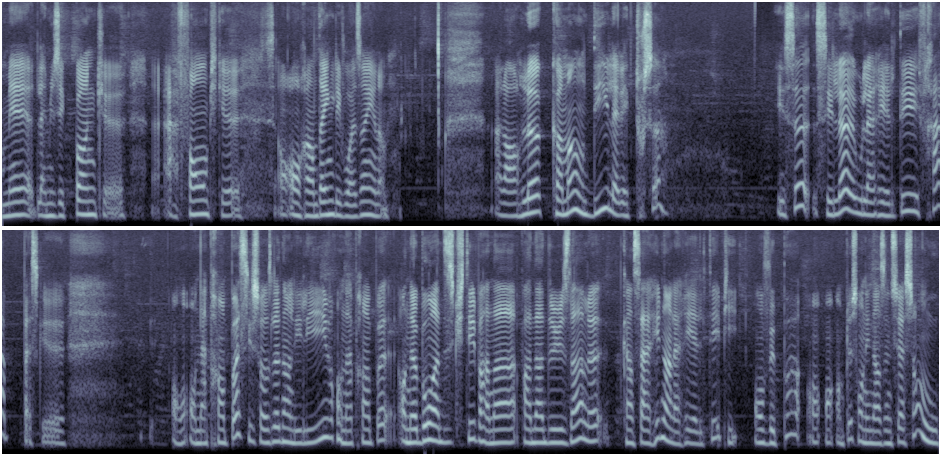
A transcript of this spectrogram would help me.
met de la musique punk euh, à fond, puis qu'on on rend dingue les voisins. Alors là, comment on deal avec tout ça? Et ça, c'est là où la réalité frappe, parce que on n'apprend pas ces choses-là dans les livres, on n'apprend pas, on a beau en discuter pendant, pendant deux ans, là, quand ça arrive dans la réalité, puis on veut pas, en plus, on est dans une situation où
